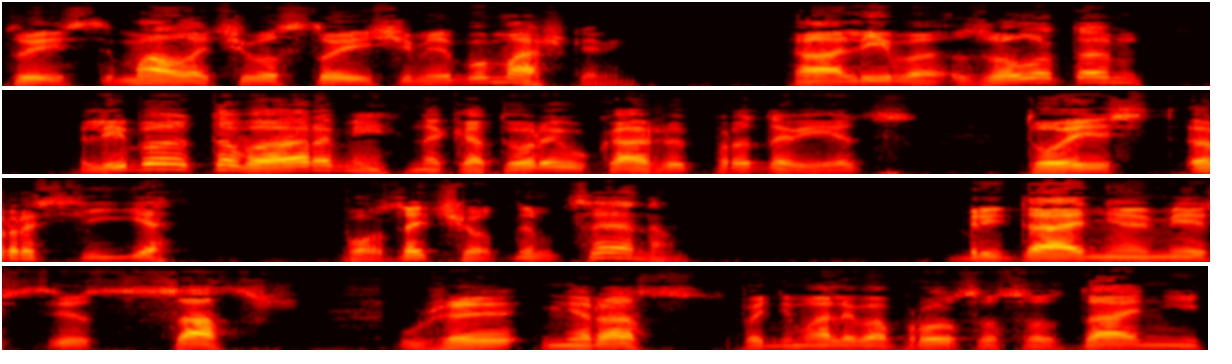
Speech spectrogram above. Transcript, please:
то есть мало чего стоящими бумажками, а либо золотом, либо товарами, на которые укажет продавец, то есть Россия, по зачетным ценам. Британия вместе с САС уже не раз поднимали вопрос о создании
